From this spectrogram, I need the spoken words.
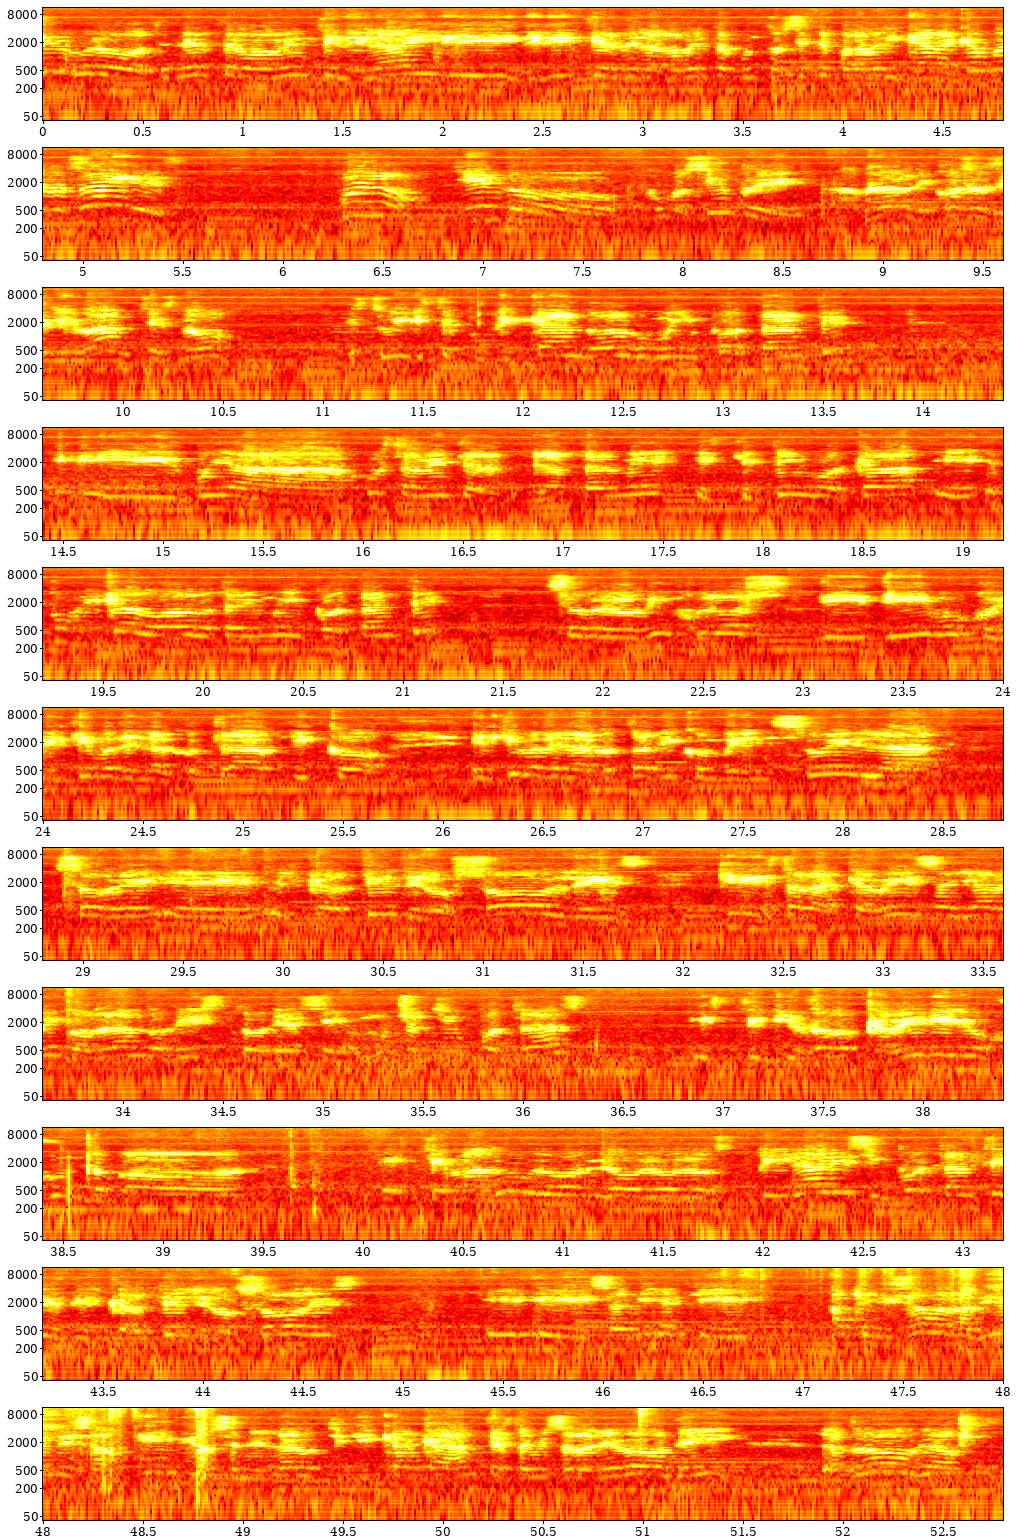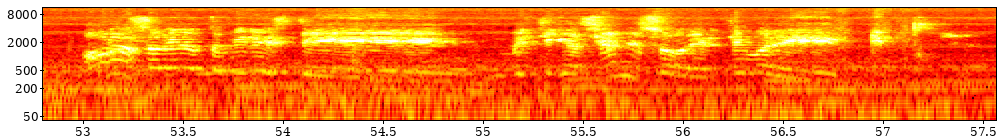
placer, bueno, tenerte nuevamente en el aire, en el Inter de la 90.7 Panamericana, acá en Buenos Aires. Bueno, yendo, como siempre, a hablar de cosas relevantes, ¿no? Estuviste publicando algo muy importante. Eh, voy a justamente adelantarme, es que tengo acá, eh, he publicado algo también muy importante sobre los vínculos de, Evo con el tema del narcotráfico, el tema del narcotráfico en Venezuela, sobre eh, el cartel de los soles, quién está a la cabeza, ya vengo hablando de esto de hace mucho tiempo atrás, este Diosdado Cabello junto con este Maduro, los pilares importantes del cartel de los soles, eh, eh, sabía que utilizaban aviones anfibios en el lago Titicaca, antes también se la llevaban de ahí, la droga. Ahora ha salido también este, investigaciones sobre el tema de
